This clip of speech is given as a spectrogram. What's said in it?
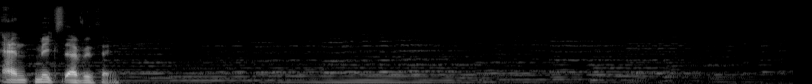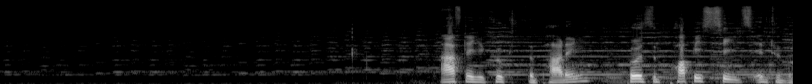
and mix everything. After you cook the pudding, put the poppy seeds into the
